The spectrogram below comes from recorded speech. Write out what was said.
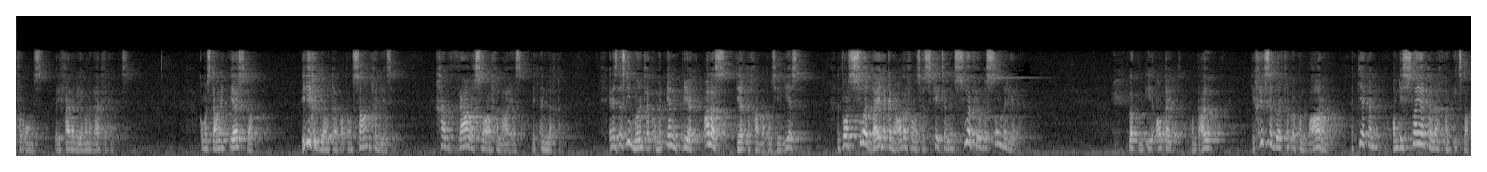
vir ons oor die feit dat die hemel 'n werklikheid is? Kom ons stel net eers dat hierdie gedeelte wat ons saam gelees het geweldig swaar gelaai is met inligting. En is dis nie moontlik om in een preek alles deur te gaan wat ons hier lees nie. Dit word so duidelik en helder vir ons geskets en met soveel besonderhede. Ook moet u altyd onthou die Griekse woord vir openbaring beteken om die sluier te lig van iets wat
